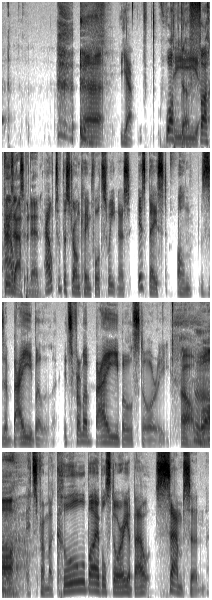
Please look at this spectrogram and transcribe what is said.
Uh, yeah. What the, fuck is out, happening? Out of the strong came forth sweetness is based on the Bible. It's from a Bible story. Oh, hmm. what? It's from a cool Bible story about Samson,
